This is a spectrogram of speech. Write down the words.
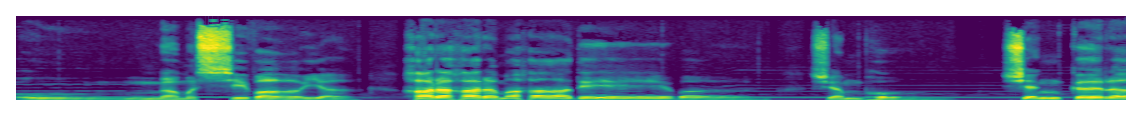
ఓం నమ శివాయ. హర హర మహాదేవ. शम्भो शङ्करा।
